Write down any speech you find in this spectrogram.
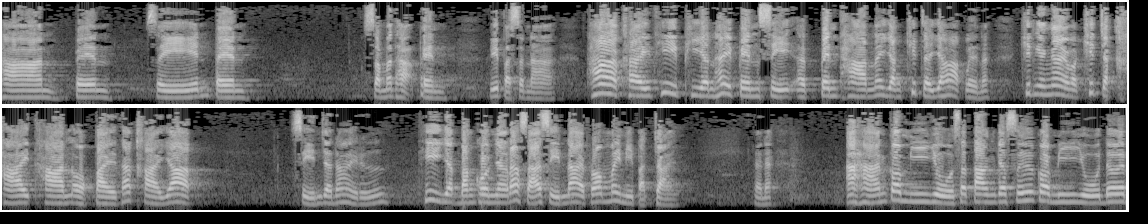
ทานเป็นศีลเป็นสมถะเป็นวิปัสนา ถ้าใครที่เพียรให้เป็นสีเป็นทานนะยังคิดจะยากเลยนะ คิดง่าย ๆ ว่าคิดจะคายทานออกไป ถ้าคายยาก ศีลจะได้หรือ ที่บางคนยังรักษาศีลได้ เพราะไม่มีปัจจัยนะอาหารก็มีอยู่สตังจะซื้อก็มีอยู่เดิน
